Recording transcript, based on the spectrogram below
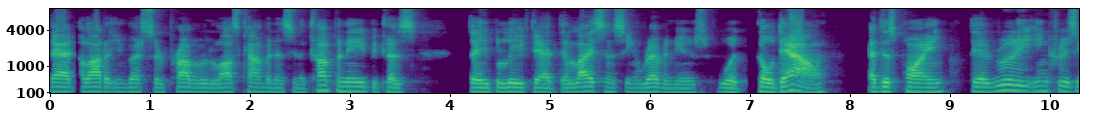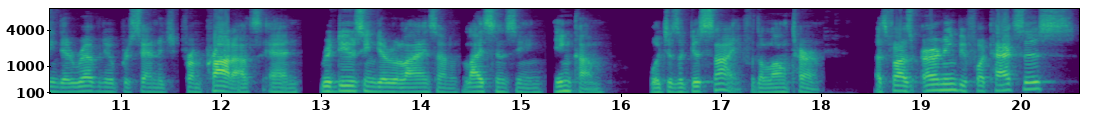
that a lot of investors probably lost confidence in the company because they believed that the licensing revenues would go down. At this point, they're really increasing their revenue percentage from products and reducing their reliance on licensing income, which is a good sign for the long term. As far as earning before taxes,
